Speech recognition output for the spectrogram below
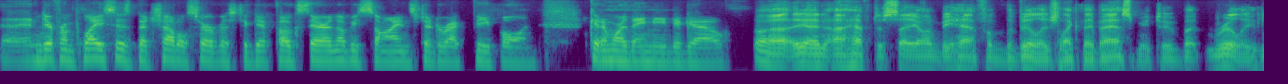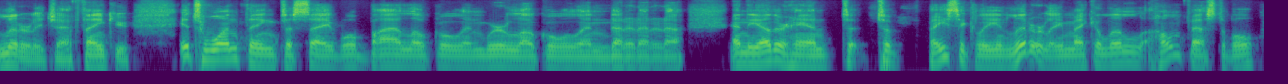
in different places, but shuttle service to get folks there, and there'll be signs to direct people and get them where they need to go. Uh, and I have to say, on behalf of the village, like they've asked me to, but really, literally, Jeff, thank you. It's one thing to say, we'll buy local and we're local and da da da da da. And the other hand, to, to basically and literally make a little home festival.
